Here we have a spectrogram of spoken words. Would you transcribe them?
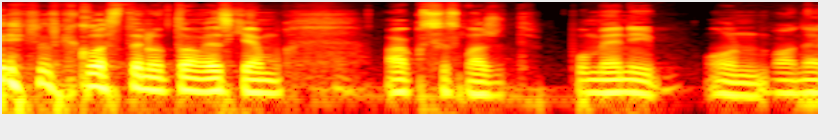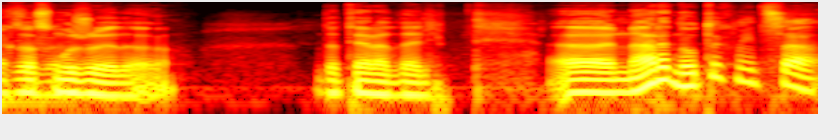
neko ostane u tom West Hamu, ako se slažete. Po meni, on Ma, zaslužuje da, da tera dalje. E, naredna utakmica,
